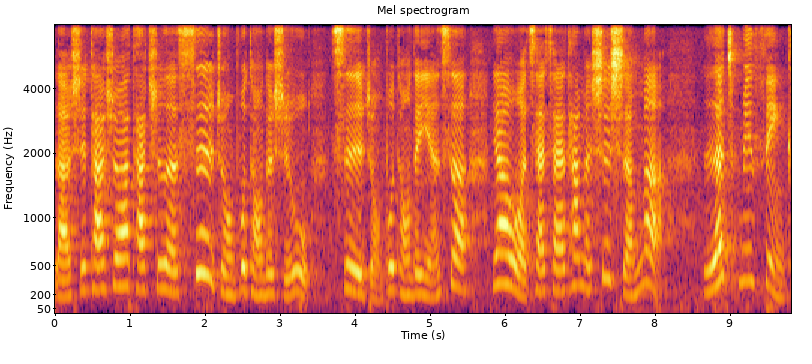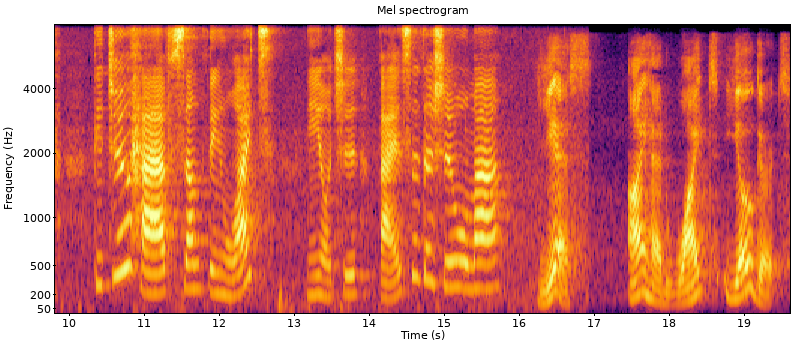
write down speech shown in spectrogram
老师他说他吃了四种不同的食物，四种不同的颜色，要我猜猜它们是什么？Let me think. Did you have something white? 你有吃白色的食物吗？Yes, I had white yogurt.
